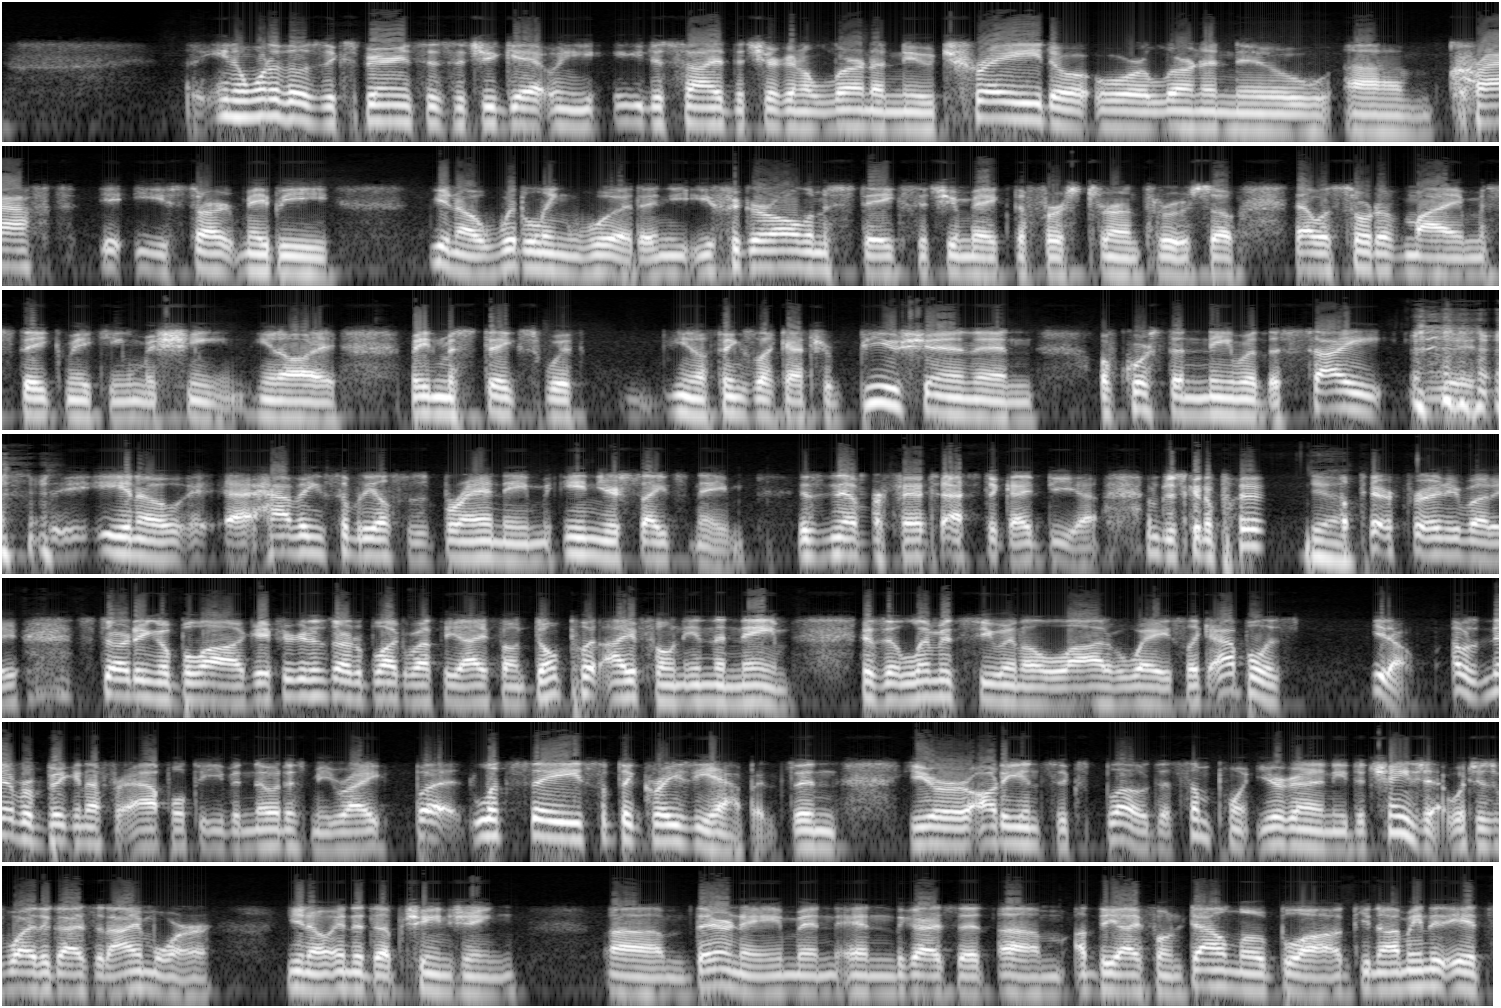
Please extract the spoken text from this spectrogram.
you know one of those experiences that you get when you, you decide that you're going to learn a new trade or, or learn a new um, craft. It, you start maybe you know whittling wood and you, you figure all the mistakes that you make the first turn through. So that was sort of my mistake making machine. You know i made mistakes with you know things like attribution and of course the name of the site with you know having somebody else's brand name in your site's name is never a fantastic idea. I'm just going to put Yeah. it out there for anybody starting a blog. If you're going to start a blog about the iphone don't put iphone in the name because it limits you in a lot of ways. Like apple is you know, I was never big enough for Apple to even notice me, right? But let's say something crazy happens and your audience explodes. At some point, you're going to need to change that, which is why the guys at iMore, you know, ended up changing um, their name, and and the guys at um, the iPhone download blog. You know, I mean, it, it's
